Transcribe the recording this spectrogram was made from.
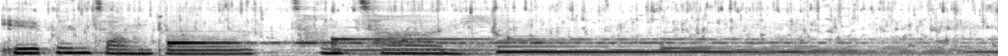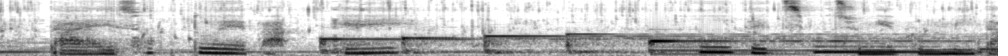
1분 정도 천천히 나의 속도에 맞게 호흡에 집중해 봅니다.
